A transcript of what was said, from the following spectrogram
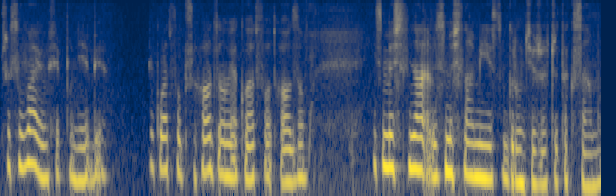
przesuwają się po niebie. Jak łatwo przychodzą, jak łatwo odchodzą. I z, z myślami jest w gruncie rzeczy tak samo.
